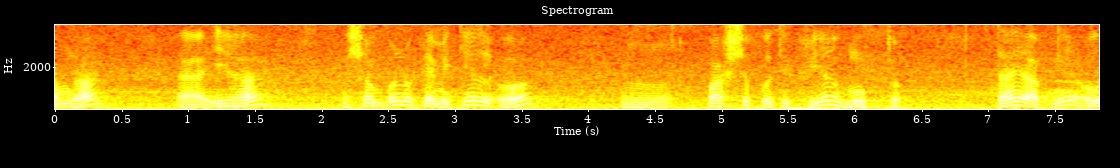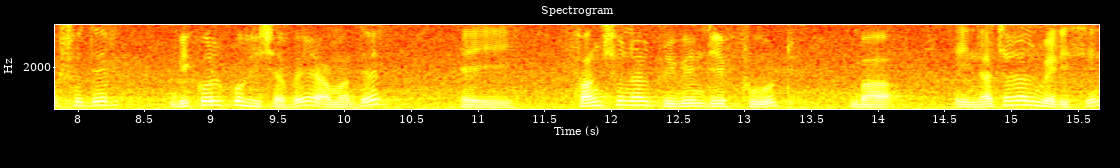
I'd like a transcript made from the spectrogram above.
আমরা ইহা সম্পূর্ণ কেমিক্যাল ও পার্শ্ব প্রতিক্রিয়া মুক্ত। তাই আপনি ঔষধের বিকল্প হিসাবে আমাদের এই ফাংশনাল প্রিভেন্টিভ ফুড বা এই ন্যাচারাল মেডিসিন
